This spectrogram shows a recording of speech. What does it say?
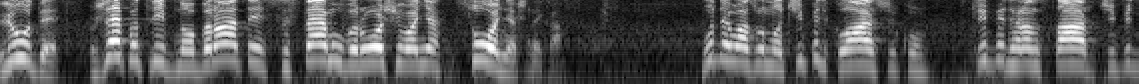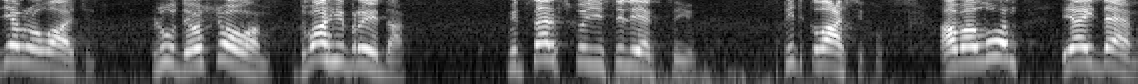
Люди, вже потрібно обирати систему вирощування соняшника. Буде у вас воно чи під класику, чи під Грандстар, чи під Євролайтінг. Люди, ось вам два гібрида від сербської селекції під класику. Авалон і Айдем.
